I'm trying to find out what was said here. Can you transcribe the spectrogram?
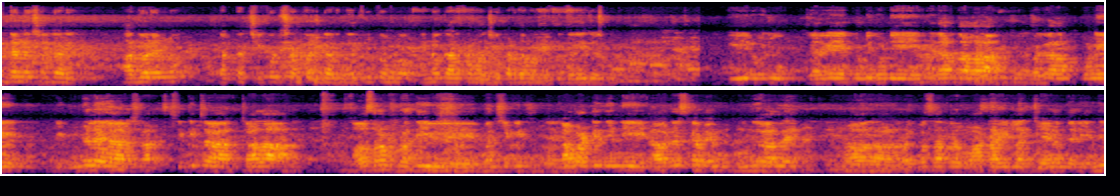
International గారి ఆధ్వర్యంలో డాక్టర్ చికోటి సంతోష్ గారి నేతృత్వంలో ఎన్నో కార్యక్రమాలు చేపడదామని చెప్పి తెలియజేసుకుంటున్నాం. ఈ రోజు జరిగే కొన్ని కొన్ని యథార్థాల ప్రకారం కొన్ని ఈ గుండెల చికిత్స చాలా అవసరం ప్రతి మనిషికి. కాబట్టి దీన్ని అవేర్నెస్గా మేము ముందుగానే రఘుసార్తో మాట్లాడి ఇట్లా చేయడం జరిగింది.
